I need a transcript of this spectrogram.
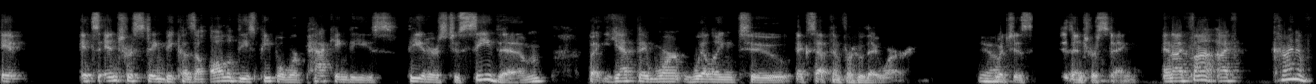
it it's interesting because all of these people were packing these theaters to see them, but yet they weren't willing to accept them for who they were, Yeah. which is is interesting. And I find I've kind of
